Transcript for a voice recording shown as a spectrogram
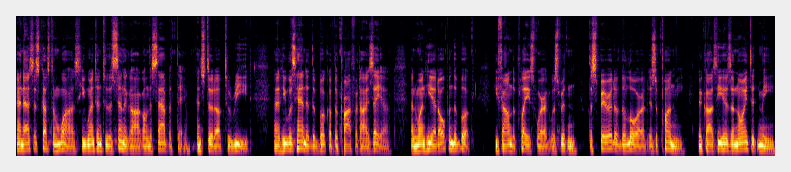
And as his custom was, he went into the synagogue on the Sabbath day, and stood up to read. And he was handed the book of the prophet Isaiah. And when he had opened the book, he found the place where it was written, The Spirit of the Lord is upon me, because he has anointed me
